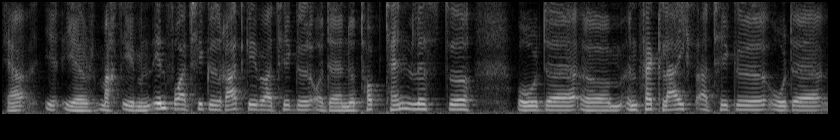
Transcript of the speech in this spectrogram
ja, ihr, ihr, macht eben einen Infoartikel, Ratgeberartikel oder eine Top-10-Liste oder ähm, einen Vergleichsartikel oder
